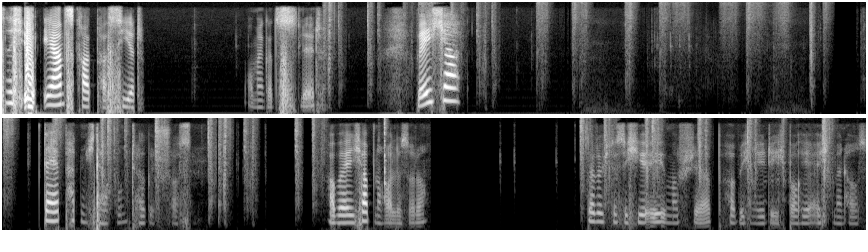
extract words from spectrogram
Das ist nicht im Ernst gerade passiert. Oh mein Gott, es lädt. Welcher Depp hat mich da runtergeschossen? Aber ich habe noch alles, oder? Dadurch, dass ich hier eh immer sterbe, habe ich eine Idee. Ich baue hier echt mein Haus.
